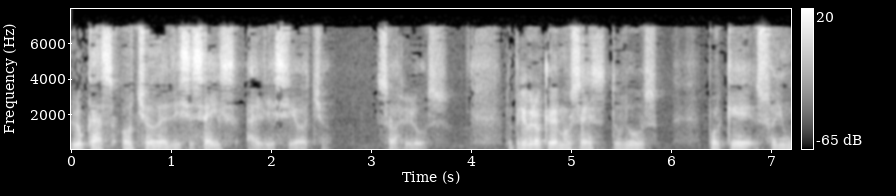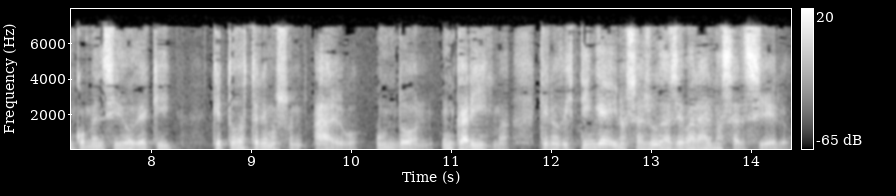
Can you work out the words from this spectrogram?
Lucas 8 del 16 al 18. Sos luz. Lo primero que vemos es tu luz, porque soy un convencido de aquí que todos tenemos un algo, un don, un carisma, que nos distingue y nos ayuda a llevar almas al cielo.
